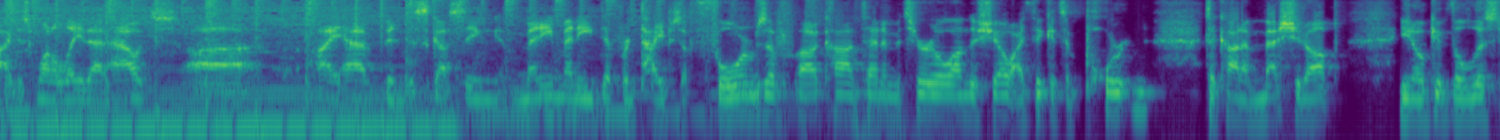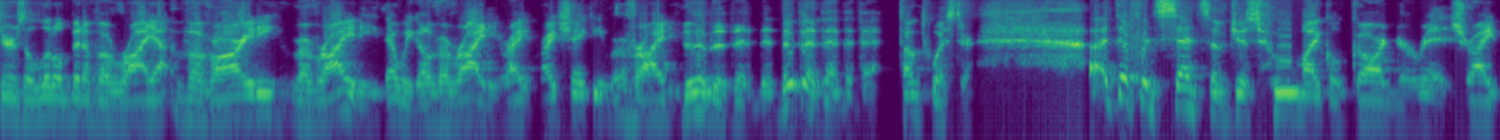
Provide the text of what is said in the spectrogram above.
I just want to lay that out. Uh, I have been discussing many, many different types of forms of uh, content and material on the show. I think it's important to kind of mesh it up, you know, give the listeners a little bit of a variety, variety. There we go, variety, right? Right, Shaky? Variety. Tongue twister a different sense of just who Michael Gardner is, right?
